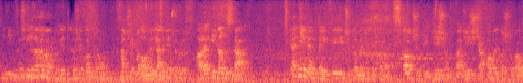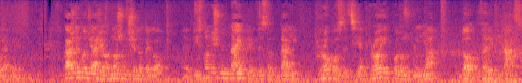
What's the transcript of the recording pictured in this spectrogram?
kierować? To się nie zachowa odpowiednio, to się potknął, sam się potknął, tak nie było. przewrócić. Ale idąc dalej, ja nie wiem w tej chwili, czy to będzie kosztować 100, czy 50, 20, oby kosztowało jak najmniej. W każdym bądź razie, odnosząc się do tego e, pisma, myśmy najpierw dali propozycję, projekt porozumienia do weryfikacji.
